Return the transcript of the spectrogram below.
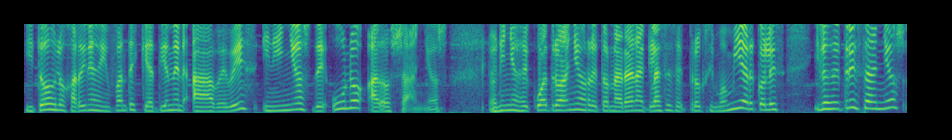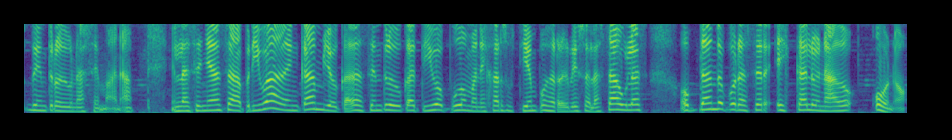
y todos los jardines de infantes que atienden a bebés y niños de 1 a 2 años. Los niños de 4 años retornarán a clases el próximo miércoles y los de 3 años dentro de una semana. En la enseñanza privada, en cambio, cada centro educativo pudo manejar sus tiempos de regreso a las aulas, optando por hacer escalonado o no.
